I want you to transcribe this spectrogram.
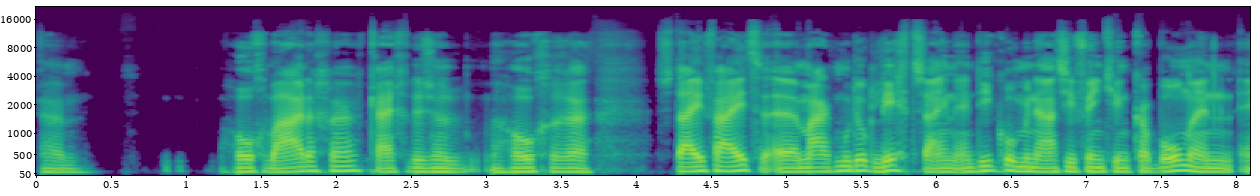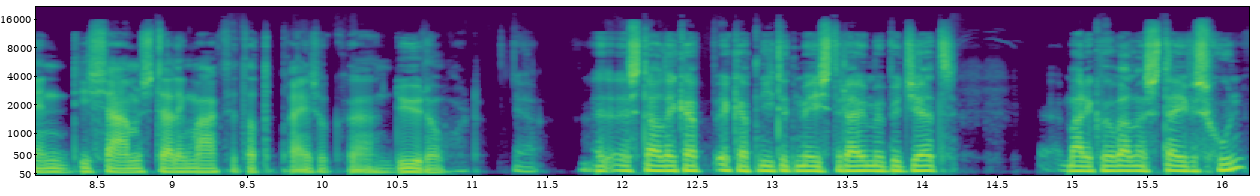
ehm, hoogwaardiger. Krijgen dus een hogere stijfheid. eh, maar het moet ook licht zijn. En die combinatie vind je in carbon. En, en die samenstelling maakt het dat de prijs ook eh, duurder wordt. Eh, Stel, ik heb, ik heb niet het meest ruime budget, maar ik wil wel een stijve schoen.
